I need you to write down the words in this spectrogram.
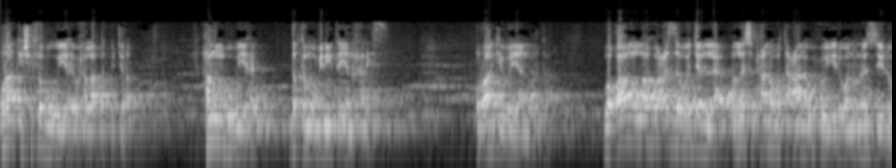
qur'aankii shifo buu u yahay waxa laabta ku jira. Hanuun buu u yahay dadka mu'miniinta iyo naxariis. Qur'aankii weeyaan markaa wa qaala allahu caza wajalla alle subxaanaه wa tacaala wuxuu yidhi wanunazilu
